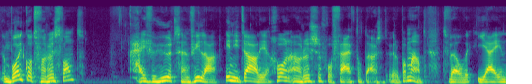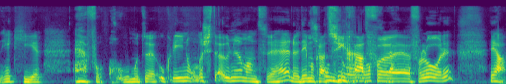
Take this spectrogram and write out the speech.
een boycott van Rusland. Hij verhuurt zijn villa in Italië gewoon aan Russen voor 50.000 euro per maand. Terwijl we, jij en ik hier. Eh, voor, oh, we moeten Oekraïne ondersteunen, want eh, de democratie gaat oorlog, ver- ja. eh, verloren. Ja,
